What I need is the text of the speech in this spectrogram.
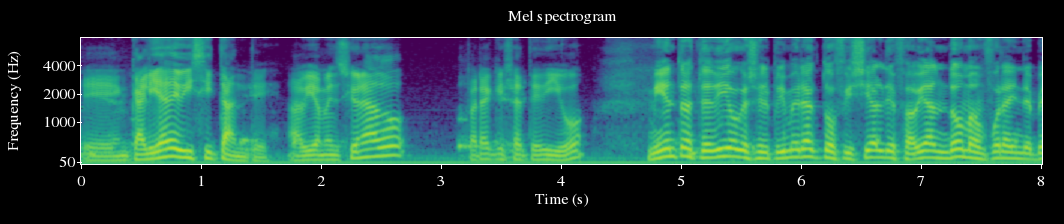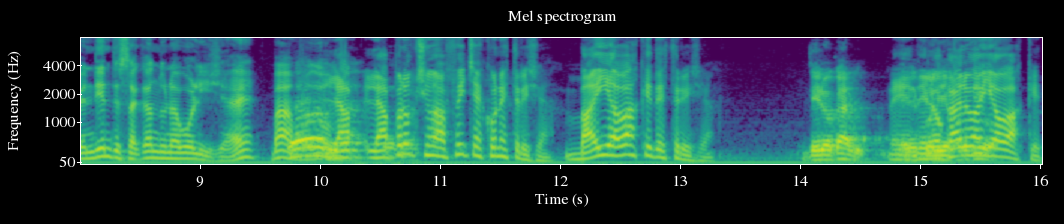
eh, en calidad de visitante. Había mencionado, para que ya te digo, Mientras te digo que es el primer acto oficial de Fabián Doman fuera de Independiente sacando una bolilla, ¿eh? Vamos. La, la próxima fecha es con Estrella. Bahía Básquet Estrella. De local. De, local. Bahía Básquet,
